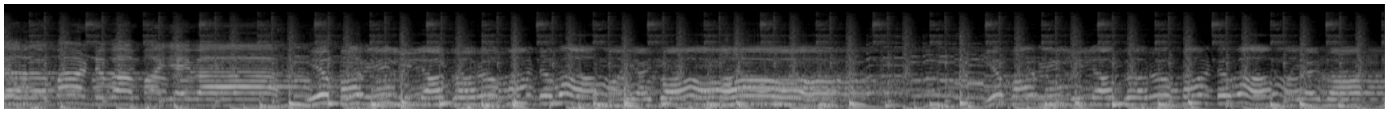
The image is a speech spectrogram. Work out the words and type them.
ઘર માંડવામાં આવ્યા. એ મારી લીલા ઘર માંડવામાં આવ્યા. એ મારી લીલા માંડવામાં આવ્યા.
